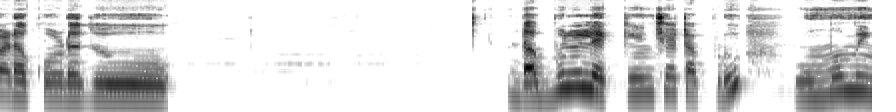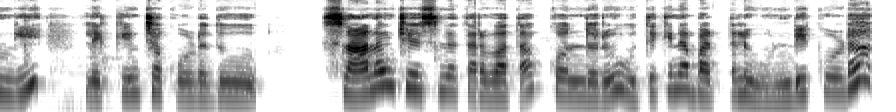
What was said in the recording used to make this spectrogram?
పడకూడదు. డబ్బులు లెక్కించేటప్పుడు ఉమ్ము మింగి లెక్కించకూడదు. స్నానం చేసిన తర్వాత కొందరు ఉతికిన బట్టలు ఉండి కూడా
